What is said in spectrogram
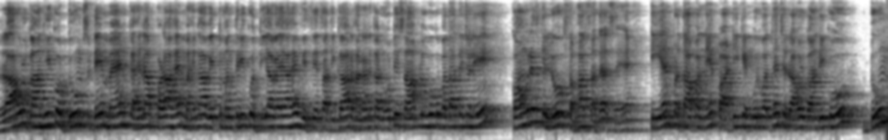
राहुल गांधी को डूम्स डे मैन कहना पड़ा है। महँगा वित्त मंत्री को दिया गया है। विशेषाधिकार, हनन का नोटिस आप लोगों को बताते चले। कांग्रेस के लोकसभा सदस्य टी एन प्रतापन ने पार्टी के पूर्व अध्यक्ष राहुल गांधी को डूम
